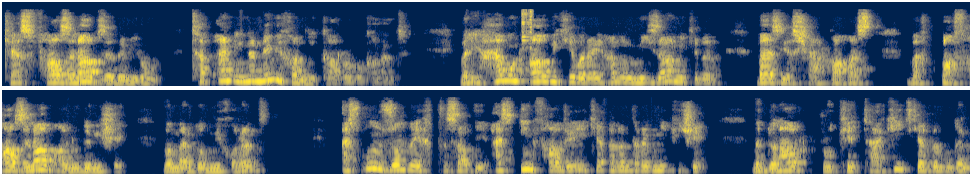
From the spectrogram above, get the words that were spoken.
که از فاضلاب زده بیرون طبعا اینا نمی‌خوان این کار رو بکنند. ولی همون آبی که برای همون میزانی که در بعضی از شهرها هست و با فاضلاب آلوده میشه و مردم می‌خورند. از اون ظلم اقتصادی از این فاجعه که الان داره میپیچه و دلار رو که تاکید کرده بودن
